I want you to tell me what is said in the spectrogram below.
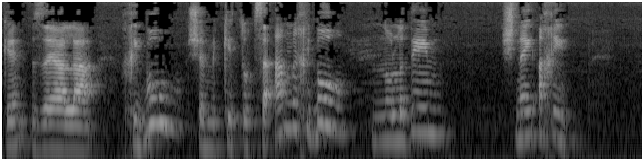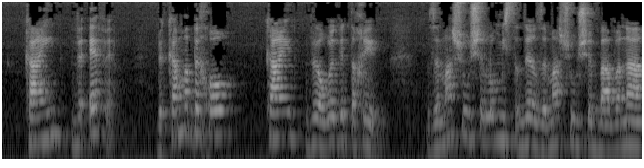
כן? זה על החיבור שכתוצאה מחיבור נולדים שני אחים, קין והבל. וכמה בכור? קין והורג את אחיו. זה משהו שלא מסתדר, זה משהו שבהבנה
